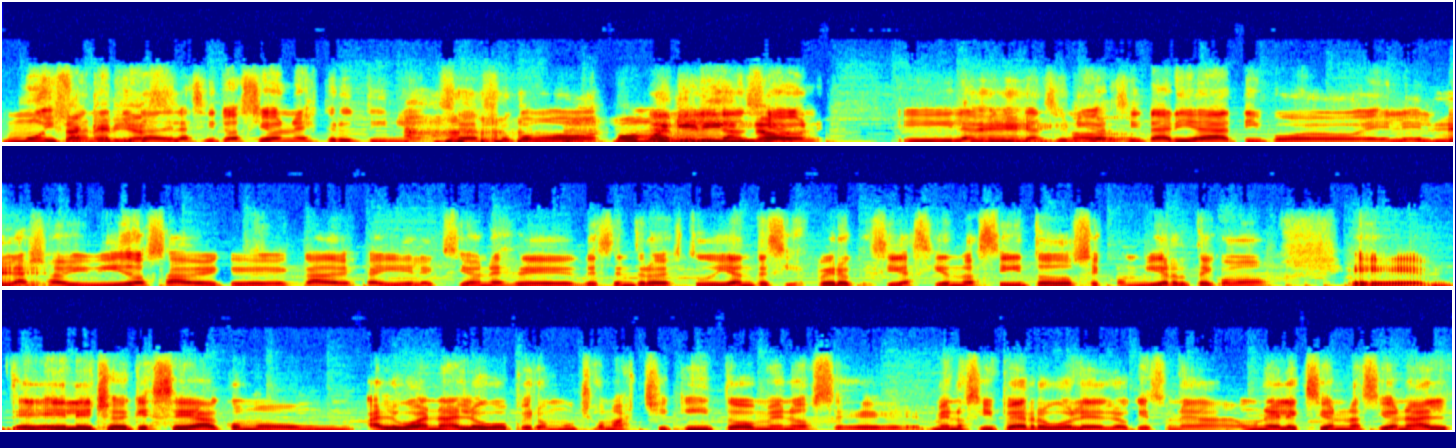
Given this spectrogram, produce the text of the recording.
muy Ya fanática querías- de la situación escrutinio. O sea, yo como la qué militancia lindo. Y la Sí. militancia universitaria, tipo, el, el que la haya vivido sabe que cada vez que hay elecciones de, de centro de estudiantes, y espero que siga siendo así, todo se convierte como eh, el hecho de que sea como un, algo análogo, pero mucho más chiquito, menos, eh, menos hipérbole de lo que es una, una elección nacional,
